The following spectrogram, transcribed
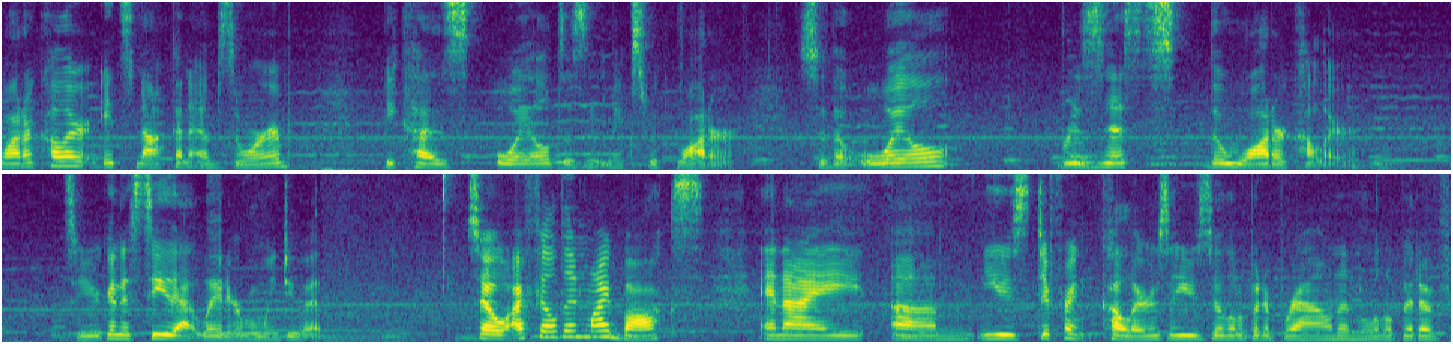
watercolor, it's not going to absorb because oil doesn't mix with water. So the oil resists the watercolor. So you're going to see that later when we do it. So I filled in my box and I um, use different colors. I used a little bit of brown and a little bit of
